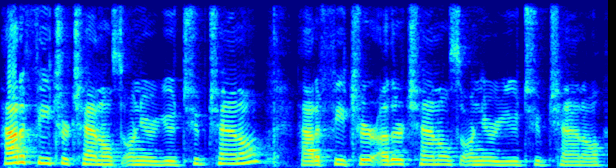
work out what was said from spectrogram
How to feature channels on your YouTube channel, how to feature other channels on your YouTube channel,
